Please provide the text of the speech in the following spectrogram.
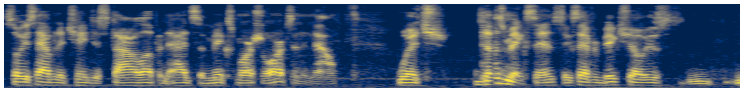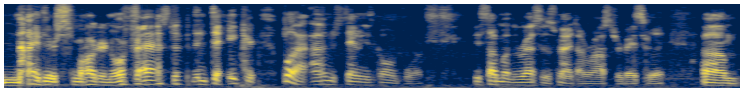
So he's having to change his style up and add some mixed martial arts in it now, which does make sense. Except for Big Show is neither smarter nor faster than Taker, but I understand what he's going for. He's talking about the rest of the SmackDown roster, basically. Um,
